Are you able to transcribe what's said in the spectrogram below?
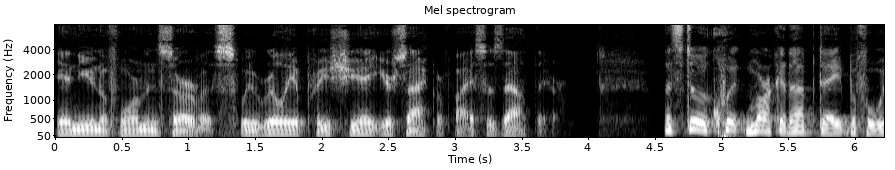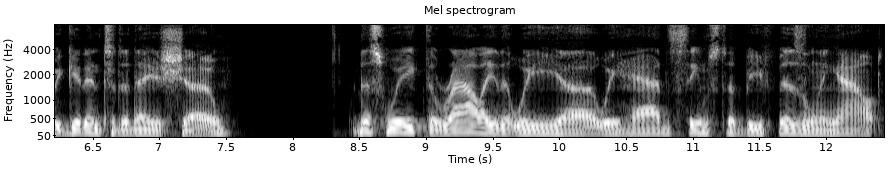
in uniform and service. We really appreciate your sacrifices out there. Let's do a quick market update before we get into today's show. This week, the rally that we uh, we had seems to be fizzling out,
